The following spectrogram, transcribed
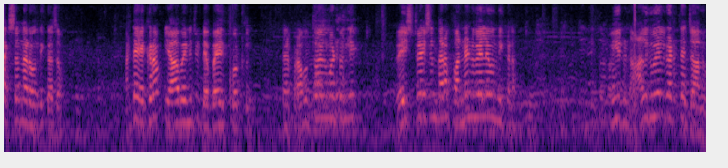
లక్షన్నర ఉంది గజం. అంటే ఎకరం యాభై నుంచి డెబ్బై ఐదు కోట్లు. కానీ ప్రభుత్వం ఏమంటుంది? రిజిస్ట్రేషన్ ధర పన్నెండు వేలే ఉంది ఇక్కడ. మీరు నాలుగు వేలు కడితే చాలు.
